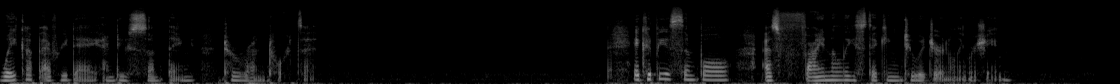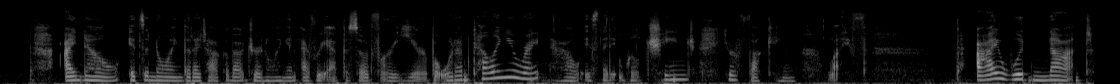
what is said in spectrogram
Wake up every day and do something to run towards it. It could be as simple as finally sticking to a journaling regime. I know it's annoying that I talk about journaling in every episode for a year, but what I'm telling you right now is that it will change your fucking life. I would not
